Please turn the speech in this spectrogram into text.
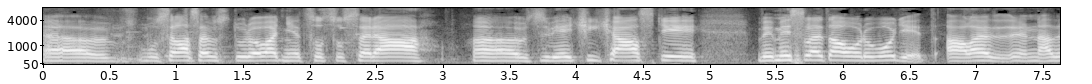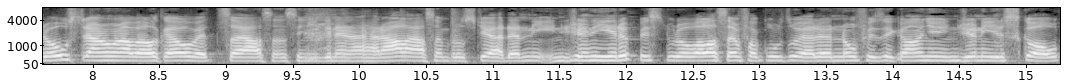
uh, musela jsem studovat něco, co se dá uh, z větší části vymyslet a odvodit. Ale na druhou stranu na velkého vědce já jsem si nikdy nehrál, já jsem prostě jaderný inženýr, vystudovala jsem fakultu jadernou fyzikálně inženýrskou,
